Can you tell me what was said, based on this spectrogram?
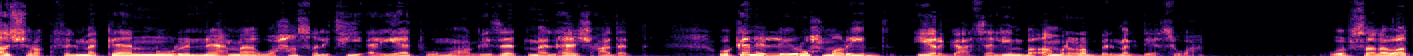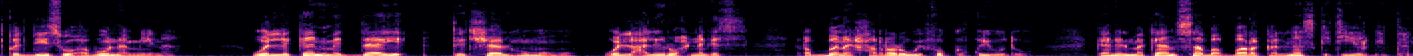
أشرق في المكان نور النعمة وحصلت فيه آيات ومعجزات ملهاش عدد. وكان اللي يروح مريض يرجع سليم بأمر رب المجد يسوع. وبصلوات قديسه أبونا مينا واللي كان متضايق تتشال همومه واللي عليه روح نجس ربنا يحرره ويفك قيوده. كان المكان سبب بركة لناس كتير جدا.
